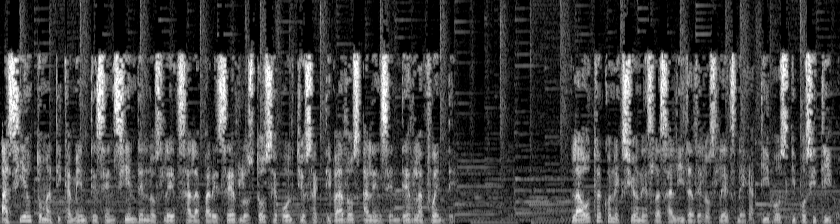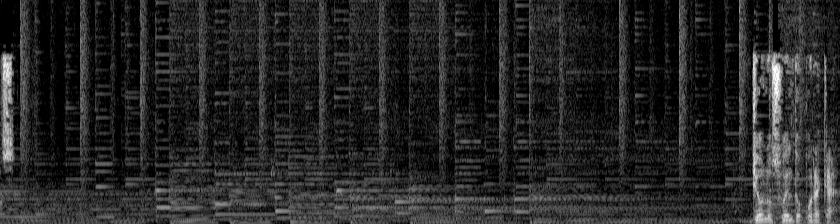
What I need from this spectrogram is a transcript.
Así automáticamente se encienden los LEDs al aparecer los 12 voltios activados al encender la fuente. La otra conexión es la salida de los LEDs negativos y positivos. Yo lo sueldo por acá.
